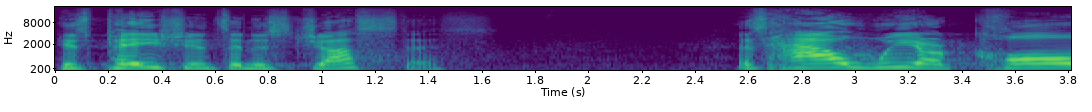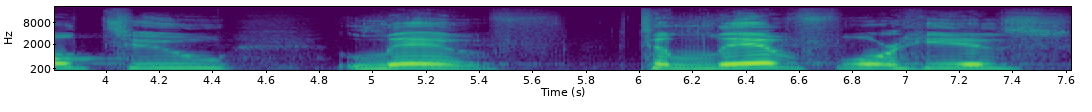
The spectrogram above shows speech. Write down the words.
His patience, and His justice. That's how we are called to live, to live for His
